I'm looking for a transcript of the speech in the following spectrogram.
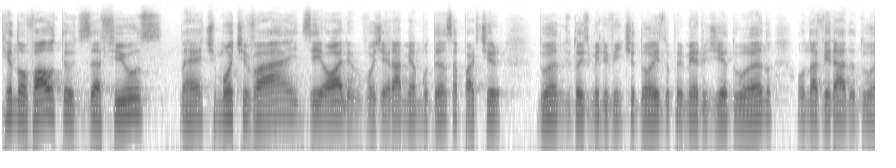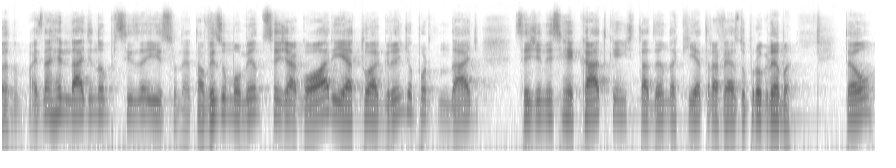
renovar os teus desafios, né? Te motivar e dizer, olha, vou gerar minha mudança a partir do ano de 2022, do primeiro dia do ano ou na virada do ano. Mas na realidade não precisa isso, né? Talvez o momento seja agora e a tua grande oportunidade seja nesse recado que a gente está dando aqui através do programa. Então,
